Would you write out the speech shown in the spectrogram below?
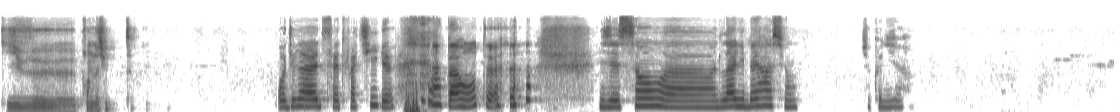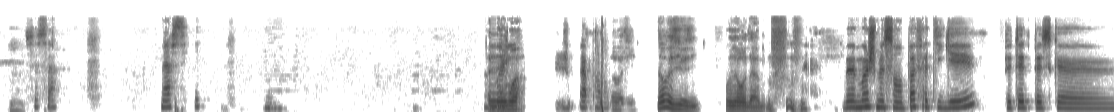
Qui veut prendre la suite? Au-delà de cette fatigue apparente, je sens euh, de la libération je peux dire. Hmm. C'est ça. Merci. Allez, moi. Ah, pardon. Ah, vas-y. Non, vas-y, vas-y. Honneur aux dames. ben, moi, je me sens pas fatiguée. Peut-être parce que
